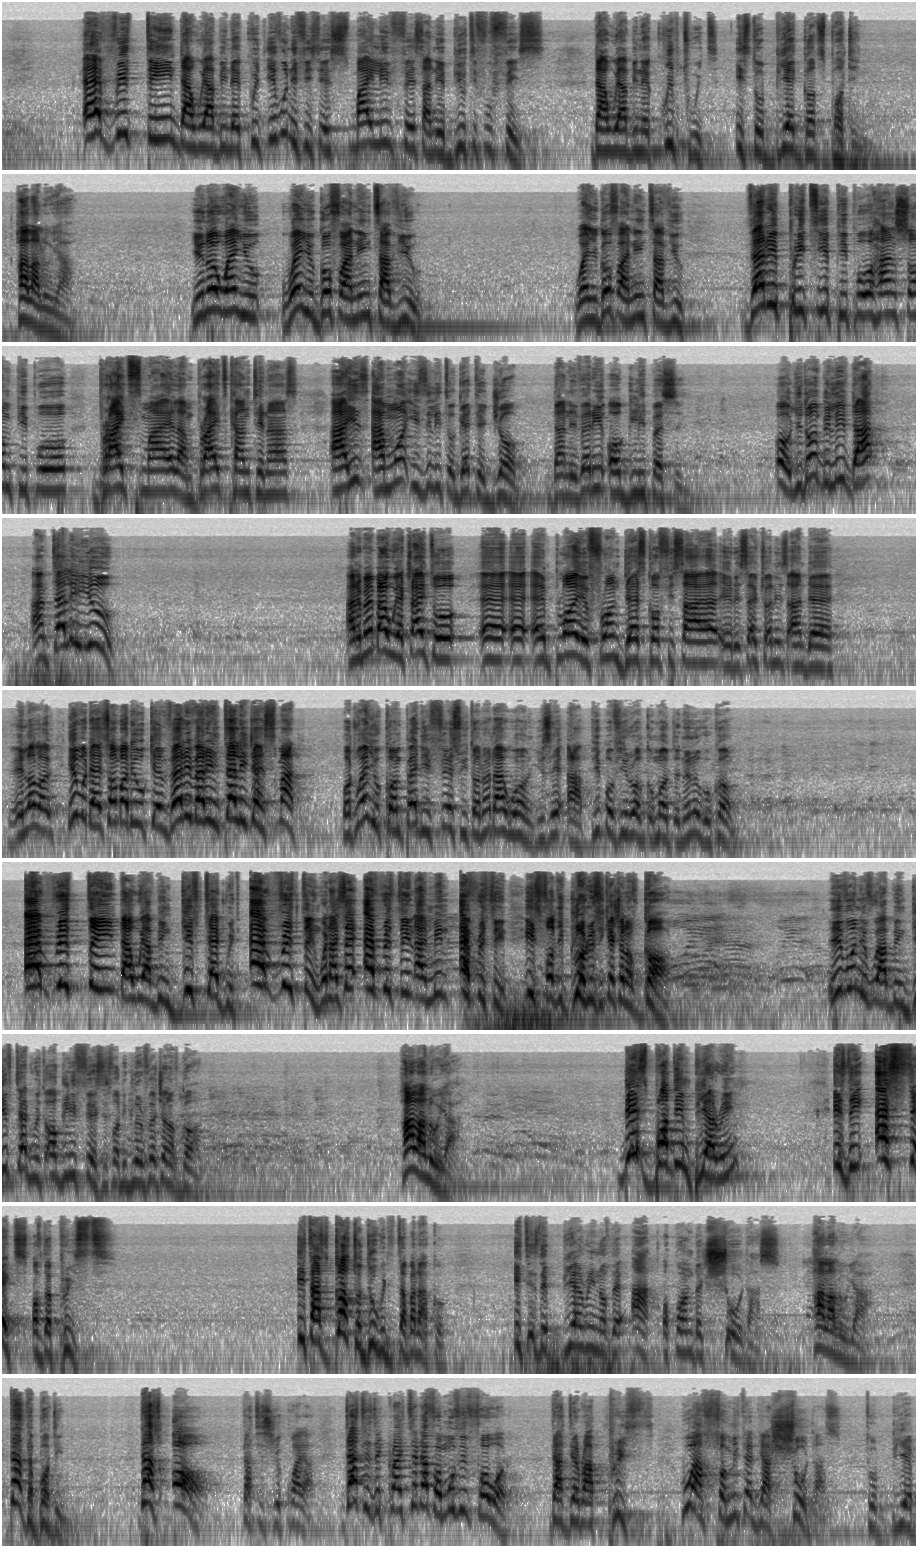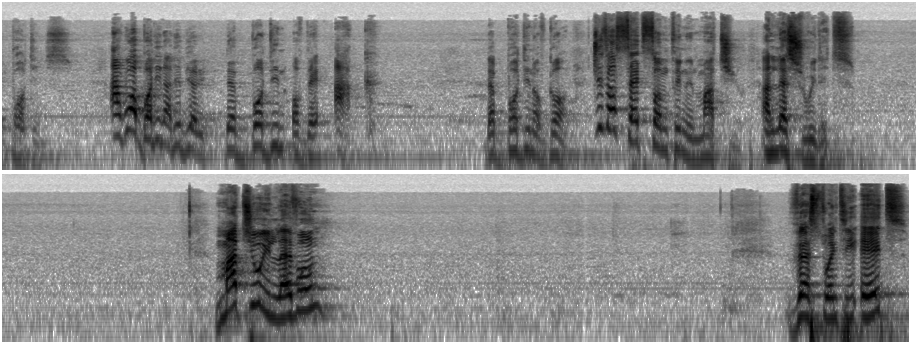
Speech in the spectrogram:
everything that we have been equipped, even if it's a smiling face and a beautiful face, that we have been equipped with, is to bear God's burden. Hallelujah. You know, when you when you go for an interview, when you go for an interview, very pretty people, handsome people, bright smile and bright countenance are, is, are more easily to get a job than a very ugly person. Oh, you don't believe that? I'm telling you. I remember we were trying to uh, uh, employ a front desk officer, a receptionist, and uh, a lot of even there's somebody who came very, very intelligent, smart. But when you compare the face with another one, you say, ah, people feel wrong come out, they don't go come. Everything that we have been gifted with, everything, when I say everything, I mean everything, is for the glorification of God. Even if we have been gifted with ugly faces for the glorification of God. Hallelujah. This burden bearing is the estate of the priest. It has got to do with the tabernacle. It is the bearing of the ark upon the shoulders. Hallelujah. That's the burden. That's all that is required. That is the criteria for moving forward. That there are priests who have submitted their shoulders to bear burdens. And what burden are they bearing? The burden of the ark. The burden of God. Jesus said something in Matthew, and let's read it. Matthew 11, verse 28.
